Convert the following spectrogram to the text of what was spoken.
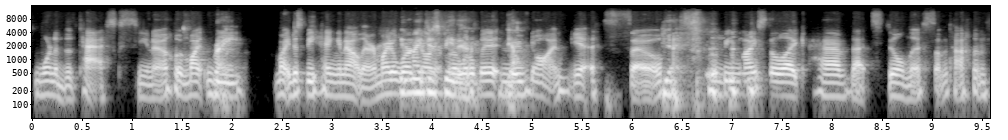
one of the tasks, you know. It might be Right. Might just be hanging out there. Might have worked on just it for a little bit and Yeah. moved on. Yes. So Yes. it would be nice to like have that stillness sometimes.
